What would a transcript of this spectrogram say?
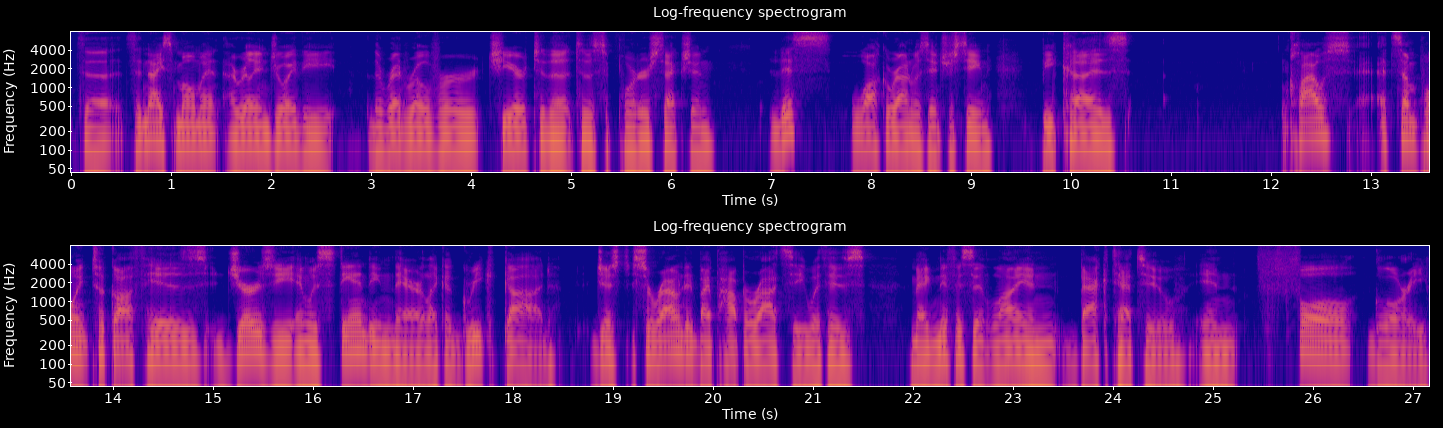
It's a it's a nice moment. I really enjoy the the Red Rover cheer to the to the supporters section. This walk around was interesting because Klauss at some point took off his jersey and was standing there like a Greek god, just surrounded by paparazzi with his magnificent lion back tattoo in full glory.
